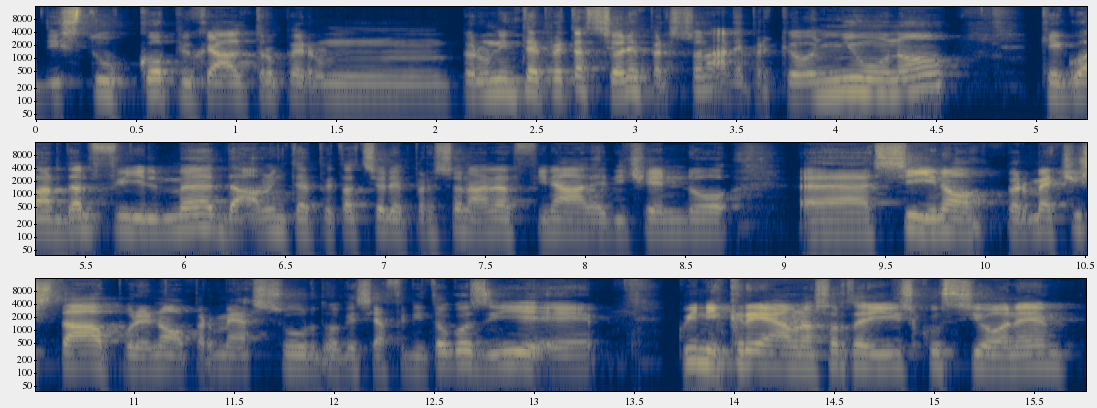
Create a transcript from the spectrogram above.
di stucco più che altro per, un, per, un'interpretazione personale perché ognuno che guarda il film dà un'interpretazione personale al finale dicendo eh, sì, no, per me ci sta oppure no, per me è assurdo che sia finito così e quindi crea una sorta di discussione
